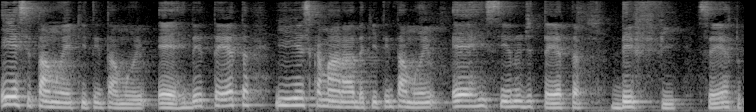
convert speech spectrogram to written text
Esse tamanho aqui tem tamanho R de teta e esse camarada aqui tem tamanho R seno de teta de φ certo?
